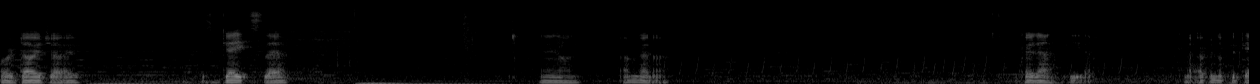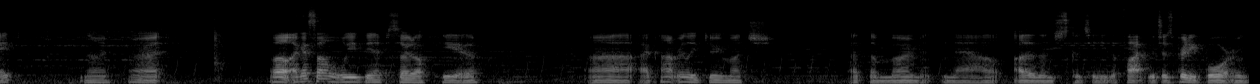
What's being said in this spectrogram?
or a dojo. There's gates there. Hang on, I'm gonna go down here. Can I open up the gate? No? Well, I guess I'll leave the episode off here. Uh, I can't really do much at the moment now, other than just continue the fight, which is pretty boring,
